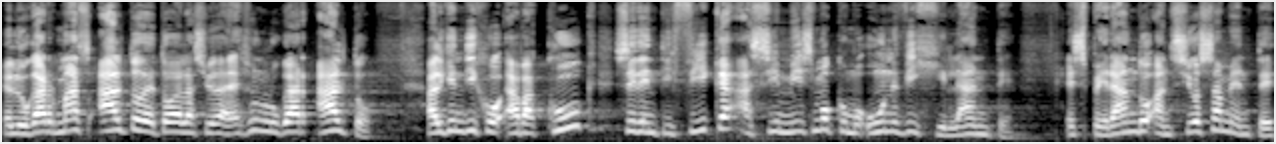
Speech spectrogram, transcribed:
El lugar más alto de toda la ciudad. Es un lugar alto. Alguien dijo, Habacuc se identifica a sí mismo como un vigilante, esperando ansiosamente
